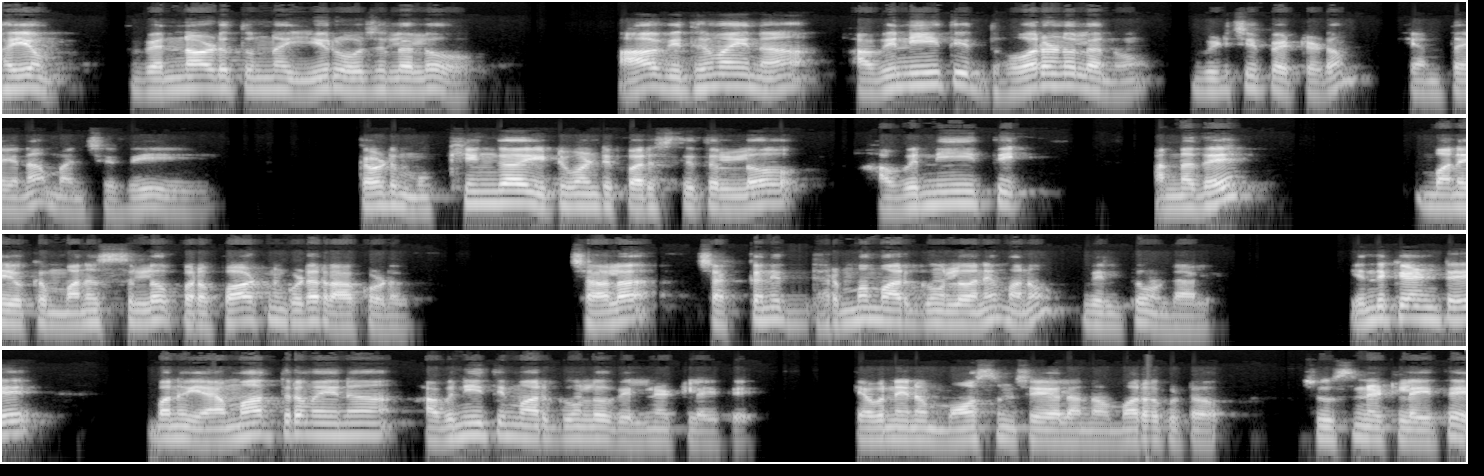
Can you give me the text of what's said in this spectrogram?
భయం వెన్నాడుతున్న ఈ రోజులలో ఆ విధమైన అవినీతి ధోరణులను విడిచిపెట్టడం ఎంతైనా మంచిది. కాబట్టి ముఖ్యంగా ఇటువంటి పరిస్థితుల్లో అవినీతి అన్నదే మన యొక్క మనస్సులో పొరపాటున కూడా రాకూడదు. చాలా చక్కని ధర్మ మార్గంలోనే మనం వెళ్తూ ఉండాలి. ఎందుకంటే మనం ఏమాత్రమైన అవినీతి మార్గంలో వెళ్ళినట్లయితే, ఎవరినైనా మోసం చేయాలనో, మరొకటో చూసినట్లయితే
